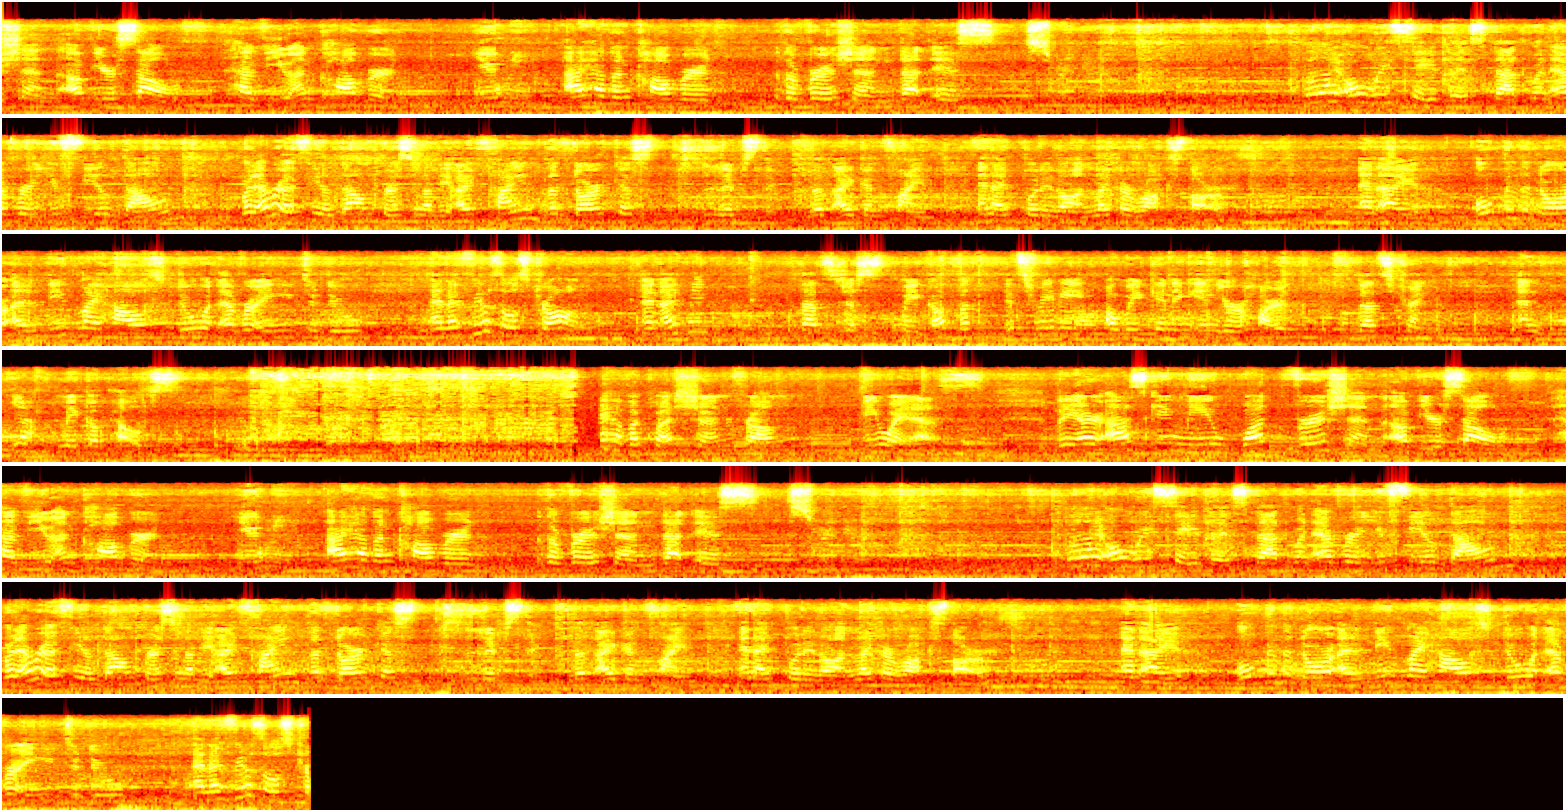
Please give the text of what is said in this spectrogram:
version of yourself have you uncovered? You, I have uncovered the version that is. Well, I always say this that whenever you feel down, whenever I feel down personally, I find the darkest lipstick that I can find and I put it on like a rock star. And I open the door, I leave my house, do whatever I need to do, and I feel so strong. And I think that's just makeup, but it's really awakening in your heart that strength. And yeah, makeup helps. I have a question from BYS. They are asking me what version of yourself have you uncovered? You, I have uncovered the version that is well, I always say this that whenever you feel down, whenever I feel down personally, I find the darkest lipstick that I can find and I put it on like a rock star. And I open the door, I leave my house, do whatever I need to do, and I feel so strong.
